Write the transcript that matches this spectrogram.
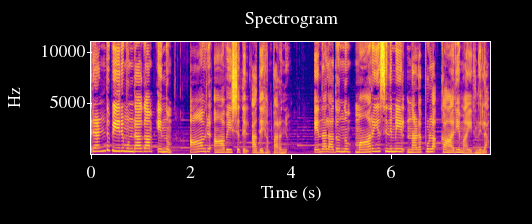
രണ്ടു പേരും ഉണ്ടാകാം എന്നും ആ ഒരു ആവേശത്തിൽ അദ്ദേഹം പറഞ്ഞു. എന്നാൽ അതൊന്നും മാറിയ സിനിമയിൽ നടപ്പുള്ള കാര്യമായിരുന്നില്ല.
